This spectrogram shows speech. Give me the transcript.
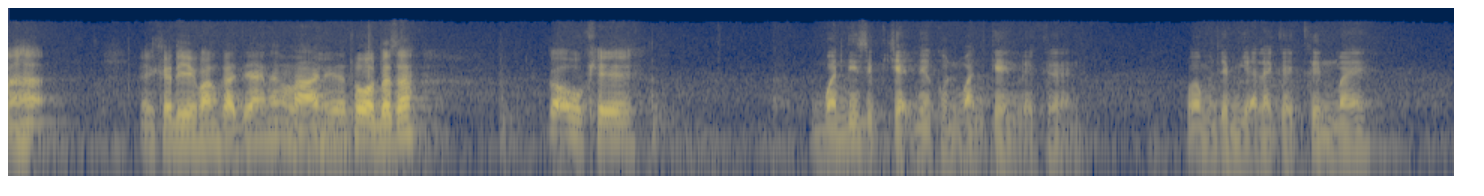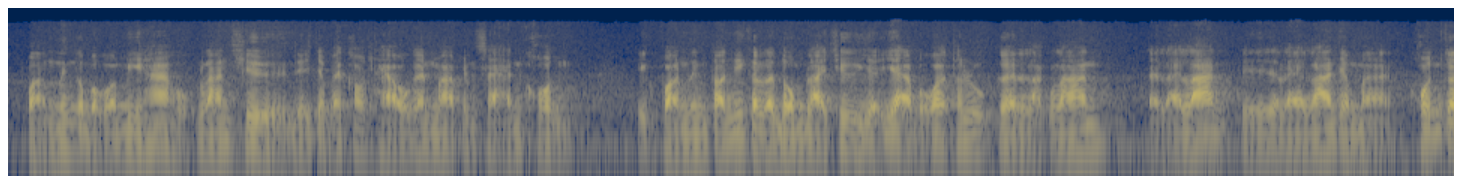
นะฮะไอ้คดีความขัดแย้งทั้งหลายนิรโทษไปซะก็โอเค วันที่ 17เนี่ยคนหวันเก่งเหลือเกิน ว่ามันจะมีอะไรเกิดขึ้นไหมฝั่งหนึ่งก็บอกว่ามี 5 6 ล้านชื่อ เดี๋ยวจะไปเข้าแถวกันมาเป็นแสนคน อีกฝั่งหนึ่งตอนนี้ก็ระดมรายชื่อเยอะแยะบอกว่าทะลุเกินหลักล้านหลายๆล้านเดี๋ยวหลายล้านจะมา คนก็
